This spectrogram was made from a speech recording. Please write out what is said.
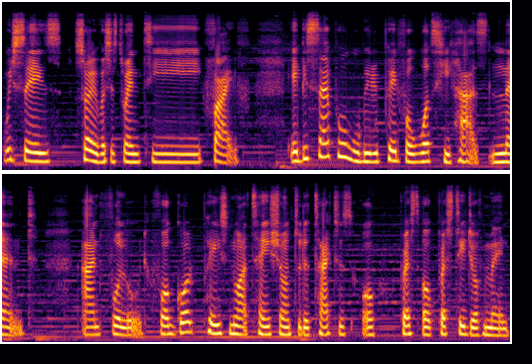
which says, sorry, verses 25. A disciple will be repaid for what he has learned and followed, for God pays no attention to the titles or press or prestige of men.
